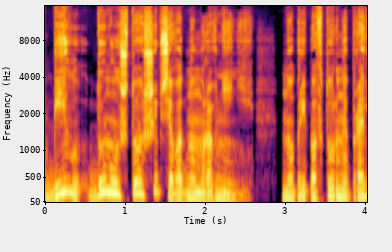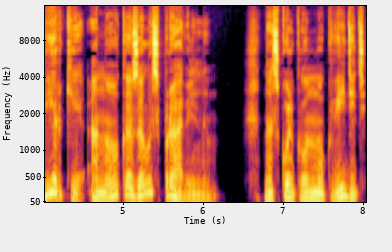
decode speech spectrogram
Билл думал, что ошибся в одном уравнении, но при повторной проверке оно оказалось правильным. Насколько он мог видеть,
